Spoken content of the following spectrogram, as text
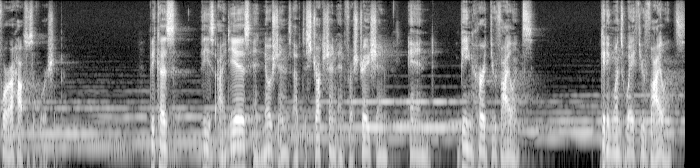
for our houses of worship. Because these ideas and notions of destruction and frustration and being heard through violence, getting one's way through violence.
